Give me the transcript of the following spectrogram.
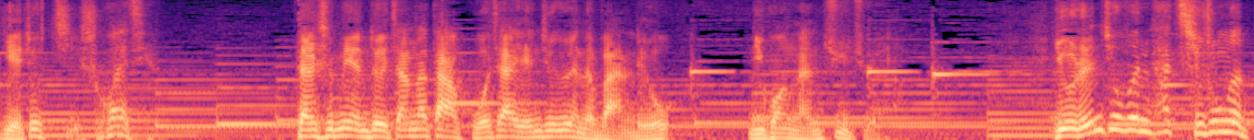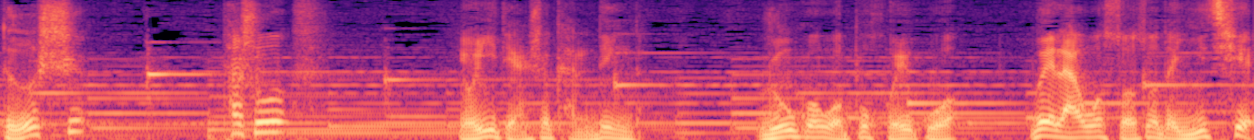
也就几十块钱。但是面对加拿大国家研究院的挽留，倪光南拒绝了。有人就问他其中的得失，他说：“有一点是肯定的，如果我不回国，未来我所做的一切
